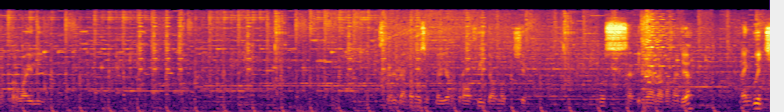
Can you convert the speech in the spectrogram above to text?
Dr. Wily dari data music player trophy download chip terus settingnya ada apa saja language.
